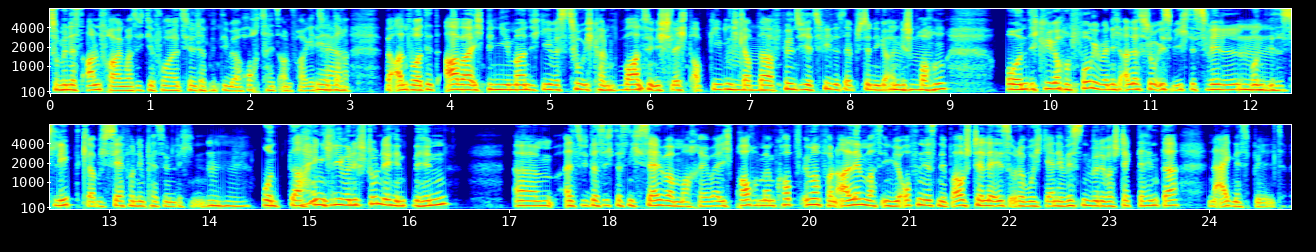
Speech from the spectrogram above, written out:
zumindest Anfragen, was ich dir vorher erzählt habe, mit der Hochzeitsanfrage etc. Ja. beantwortet. Aber ich bin jemand, ich gebe es zu, ich kann wahnsinnig schlecht abgeben. Mhm. Ich glaube, da fühlen sich jetzt viele Selbstständige mhm. Und ich kriege auch einen Vogel, wenn nicht alles so ist, wie ich das will. Mhm. Und es lebt, glaube ich, sehr von dem Persönlichen. Mhm. Und da hänge ich lieber eine Stunde hinten hin, ähm, als wie dass ich das nicht selber mache, weil ich brauche in meinem Kopf immer von allem, was irgendwie offen ist, eine Baustelle ist oder wo ich gerne wissen würde, was steckt dahinter, ein eigenes Bild.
